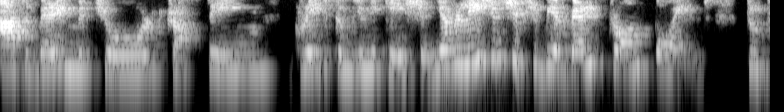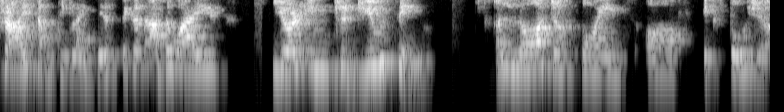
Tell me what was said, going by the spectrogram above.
at a very mature trusting great communication. Your relationship should be a very strong point to try something like this because otherwise you're introducing a lot of points of exposure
